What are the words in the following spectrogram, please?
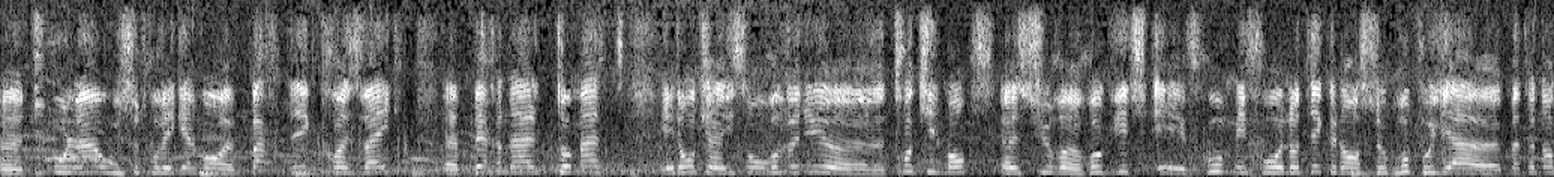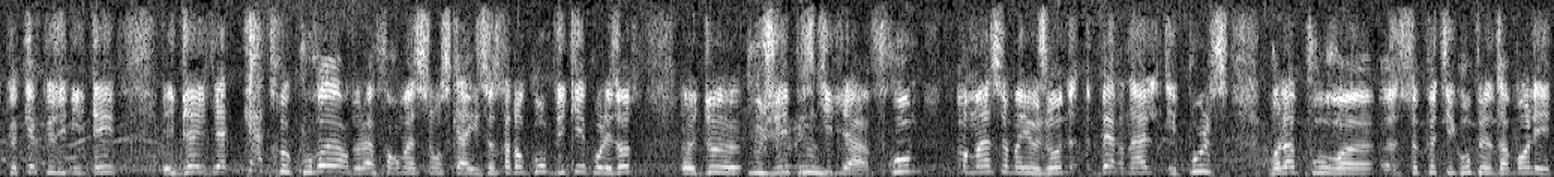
euh, Dumoulin, où se trouve également Bardet, Kreuzweig, Bernal, Thomas. Et donc, ils sont revenus euh, tranquillement euh, sur euh, Roglic et Froome. Mais il faut noter que dans ce groupe où il y a euh, maintenant que quelques unités, eh bien, il y a quatre coureurs de la formation Sky. Ce sera donc compliqué pour les autres de bouger puisqu'il y a Froome, Thomas, maillot jaune, Bernal et Pouls. Voilà pour ce petit groupe et notamment les,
